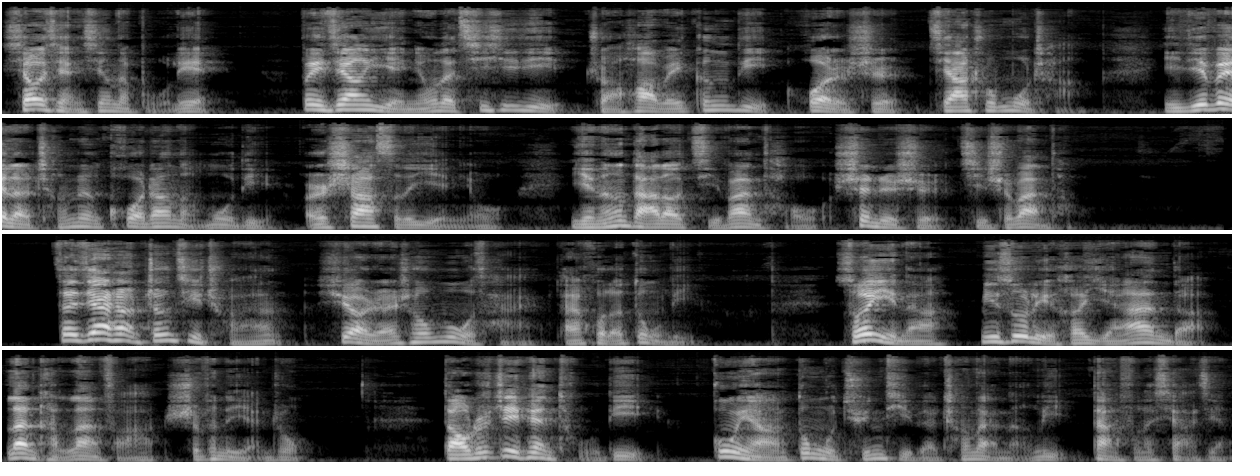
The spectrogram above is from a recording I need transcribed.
消遣性的捕猎，为将野牛的栖息地转化为耕地或者是家畜牧场，以及为了城镇扩张等目的而杀死的野牛，也能达到几万头，甚至是几十万头。再加上蒸汽船需要燃烧木材来获得动力，所以呢，密苏里河沿岸的滥砍滥伐十分的严重，导致这片土地供养动物群体的承载能力大幅的下降。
